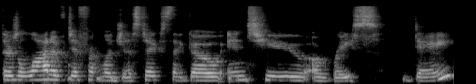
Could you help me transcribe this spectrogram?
there's a lot of different logistics that go into a race day,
